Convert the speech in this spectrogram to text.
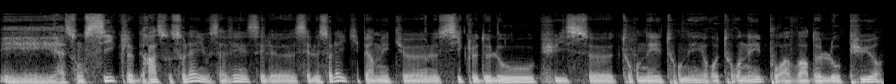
et à son cycle grâce au soleil. Vous savez, c'est le, c'est le soleil qui permet que le cycle de l'eau puisse tourner, tourner et retourner pour avoir de l'eau pure.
